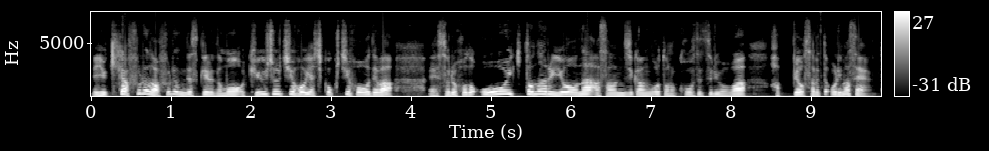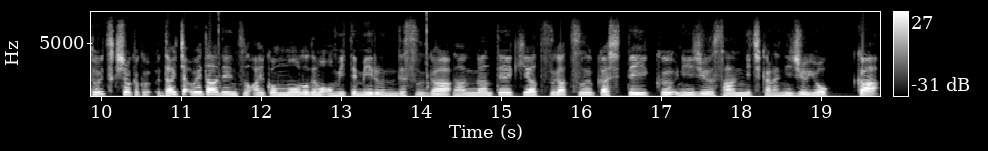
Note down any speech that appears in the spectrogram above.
雪が降るのは降るんですけれども、九州地方や四国地方では、それほど大雪となるような3時間ごとの降雪量は発表されておりません。ドイツ気象局、ダイチャ・ウェーターデンツのアイコンモードでも見てみるんですが、南岸低気圧が通過していく23日から24日、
